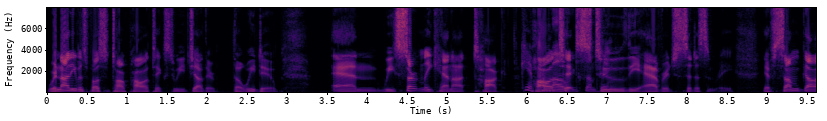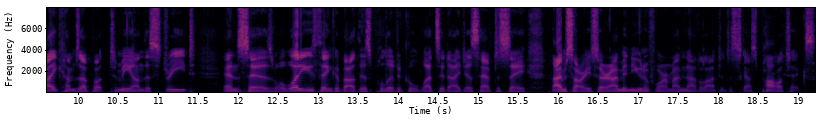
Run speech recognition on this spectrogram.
We're not even supposed to talk politics to each other, though we do. And we certainly cannot talk politics to the average citizenry. If some guy comes up to me on the street and says, Well, what do you think about this political what's it? I just have to say, I'm sorry, sir, I'm in uniform. I'm not allowed to discuss politics.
